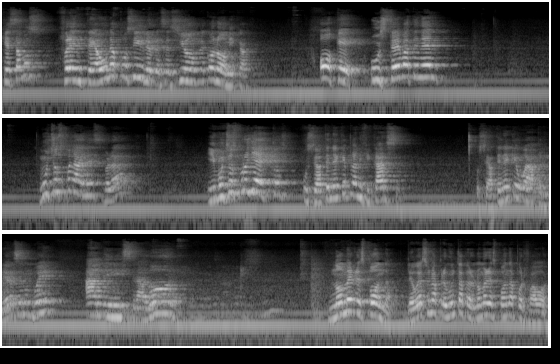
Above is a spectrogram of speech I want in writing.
que estamos frente a una posible recesión económica, o que usted va a tener muchos planes, ¿verdad? Y muchos proyectos, usted va a tener que planificarse. Usted va a tener que aprender a ser un buen administrador. No me responda. Le voy a hacer una pregunta, pero no me responda, por favor.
